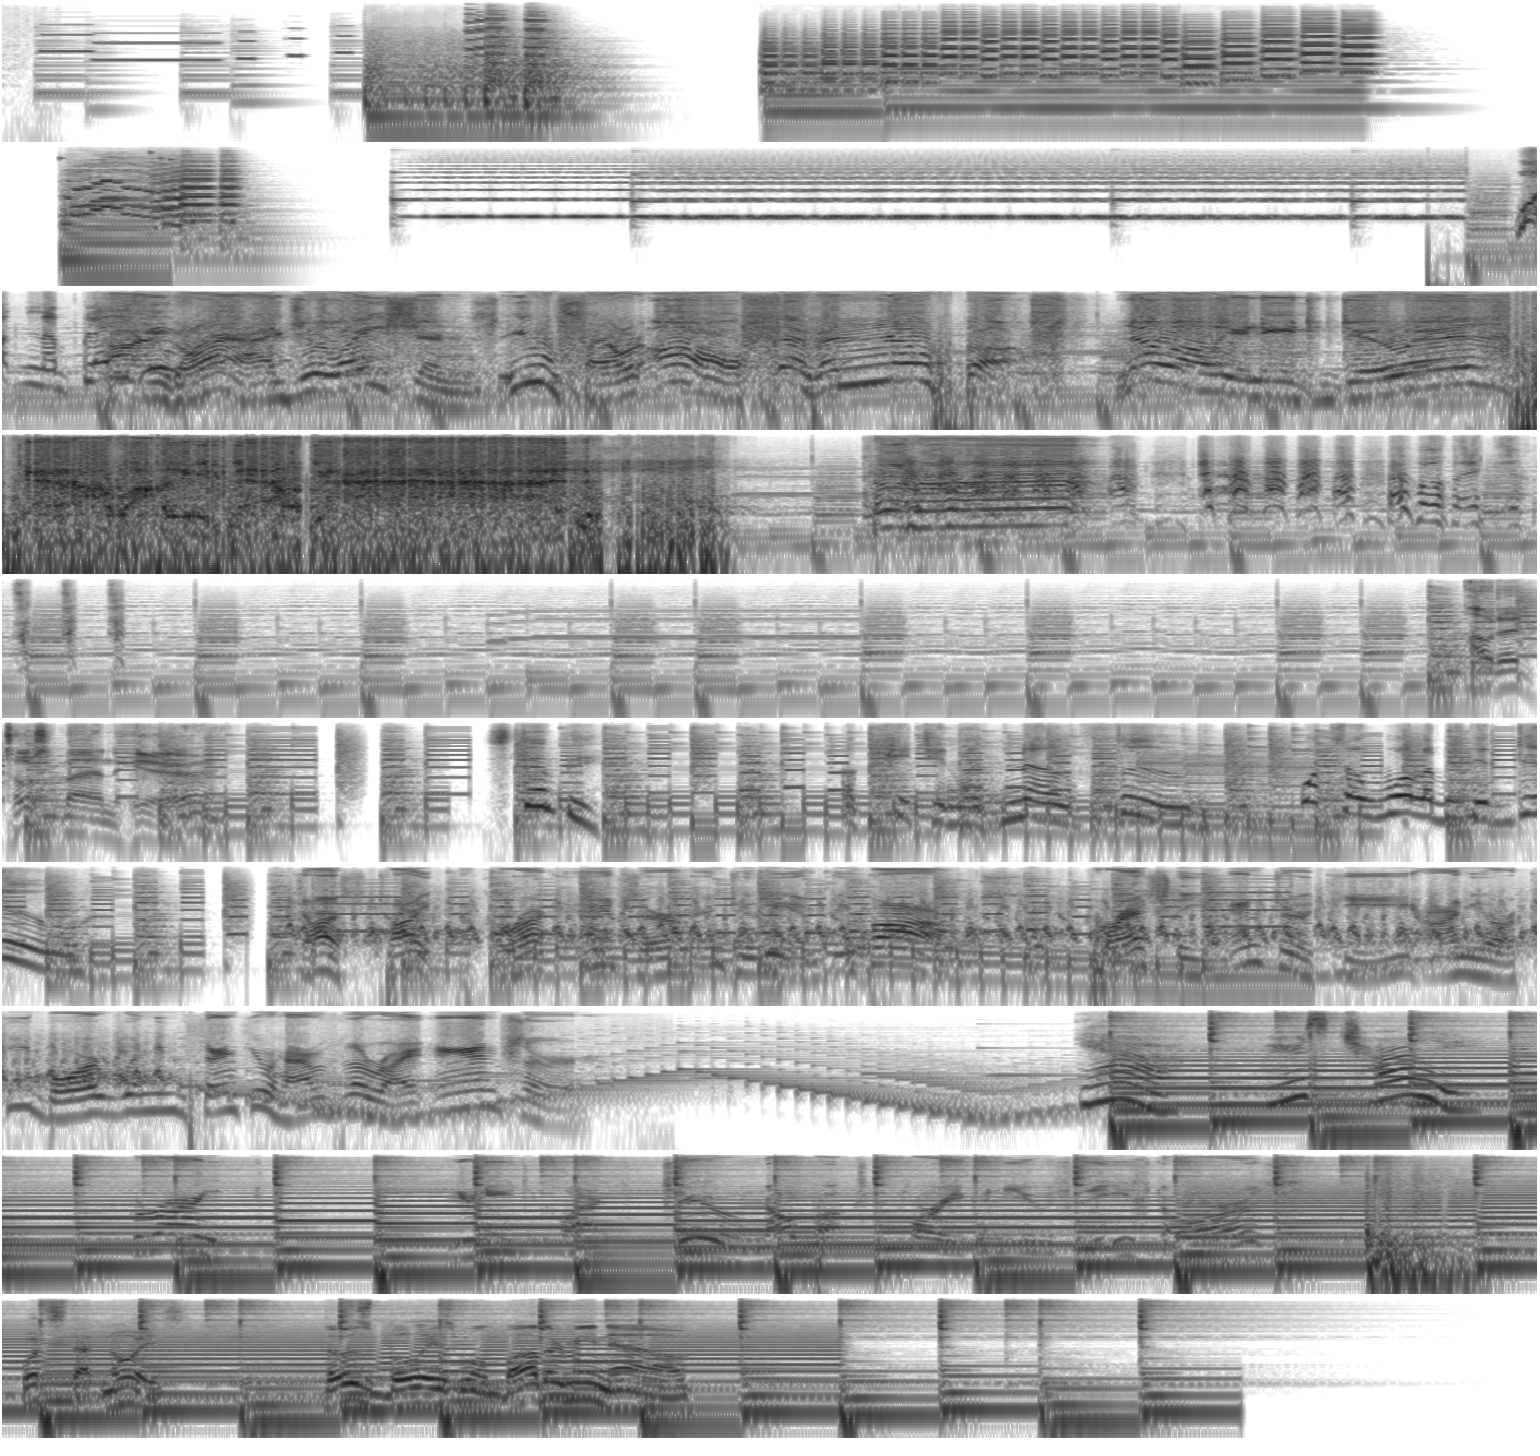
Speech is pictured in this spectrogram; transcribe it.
What in the blazes? Congratulations! You found all seven notebooks! Now all you need to do is... Powdered Toastman here. Stimpy! A kitchen with no food. What's a wallaby to do? Just type the correct answer into the empty box. Press the Enter key on your keyboard when you think you have the right answer. Yeah, where's Charlie? Right. You need to collect two notebooks before you can use these doors. What's that noise? Those bullies won't bother me now.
